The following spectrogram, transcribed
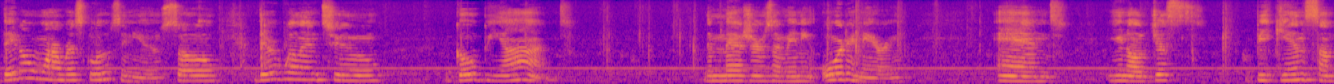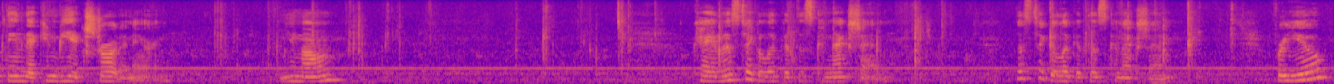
They don't want to risk losing you. So they're willing to go beyond the measures of any ordinary and, you know, just begin something that can be extraordinary. You know? Okay, let's take a look at this connection. Let's take a look at this connection. For you,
